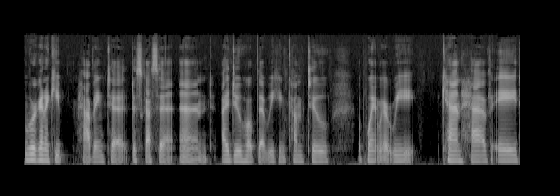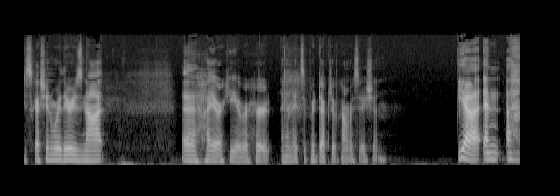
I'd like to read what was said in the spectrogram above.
we're gonna keep having to discuss it, and I do hope that we can come to a point where we can have a discussion where there is not a hierarchy of a hurt and it's a productive conversation. Yeah, and uh,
